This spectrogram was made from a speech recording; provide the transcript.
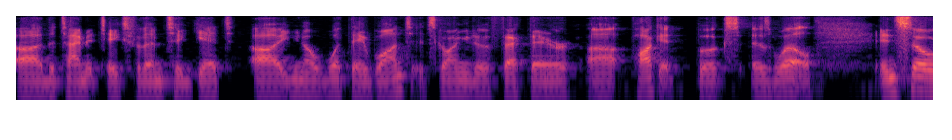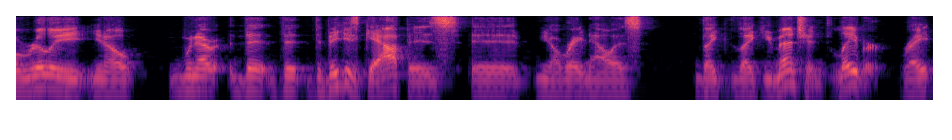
uh, the time it takes for them to get uh, you know what they want. It's going to affect their uh, pocketbooks as well, and so really, you know, whenever the the, the biggest gap is uh, you know right now is like like you mentioned labor right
